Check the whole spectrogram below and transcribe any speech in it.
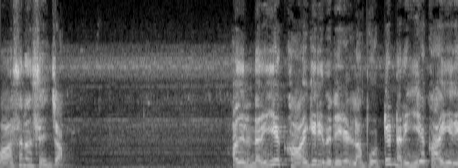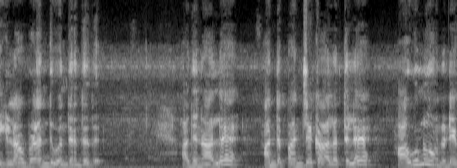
பாசனம் செஞ்சான். அதில் நிறைய காய்கறி விதைகள்லாம் போட்டு நிறைய காய்கறிகள்லாம் வளர்ந்து வந்திருந்தது. அதனால் அந்த பஞ்ச காலத்தில் அவனும் அவனுடைய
